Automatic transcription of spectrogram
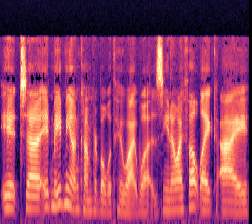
it uh, it made me uncomfortable with who I was. You know, I felt like I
